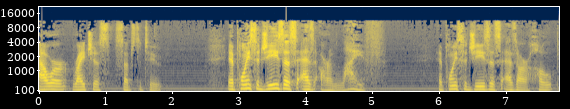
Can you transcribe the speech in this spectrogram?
our righteous substitute. It points to Jesus as our life. It points to Jesus as our hope.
